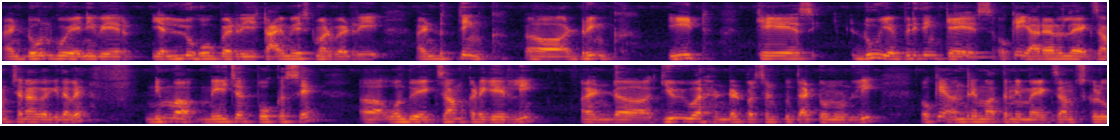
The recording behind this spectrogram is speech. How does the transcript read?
ಆ್ಯಂಡ್ ಡೋಂಟ್ ಗೋ ಎನಿವೇರ್ ಎಲ್ಲೂ ಹೋಗಬೇಡ್ರಿ ಟೈಮ್ ವೇಸ್ಟ್ ಮಾಡಬೇಡ್ರಿ. And think drink eat K S do everything K S okay ಯಾರ್ಯಾರೆಲ್ಲ ಎಕ್ಸಾಮ್ ಚೆನ್ನಾಗಾಗಿದ್ದಾವೆ ನಿಮ್ಮ ಮೇಜರ್ ಫೋಕಸ್ಸೇ ಒಂದು ಎಕ್ಸಾಮ್ ಕಡೆಗೆ ಇರಲಿ and give your hundred percent to that own only okay ಅಂದರೆ ಮಾತ್ರ ನಿಮ್ಮ ಎಕ್ಸಾಮ್ಸ್ಗಳು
